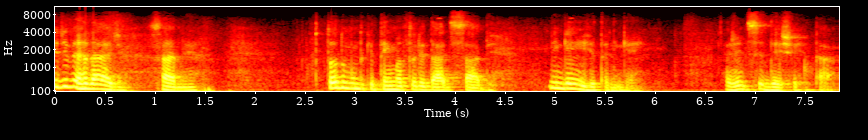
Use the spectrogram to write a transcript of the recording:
E de verdade, sabe? Todo mundo que tem maturidade sabe. Ninguém irrita ninguém. A gente se deixa irritar.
